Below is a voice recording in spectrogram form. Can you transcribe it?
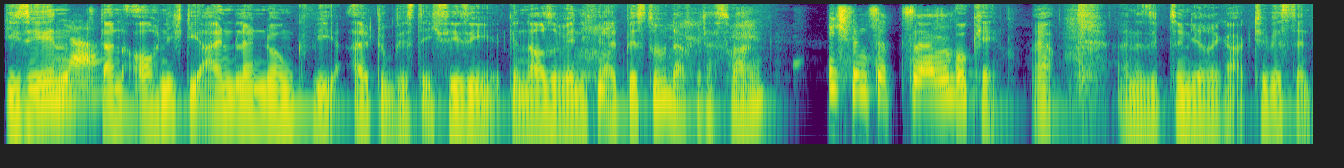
Die sehen ja. dann auch nicht die Einblendung, wie alt du bist. Ich sehe sie genauso wenig. Wie alt bist du? Darf ich das fragen? Ich bin 17. Okay, ja, eine 17-jährige Aktivistin.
